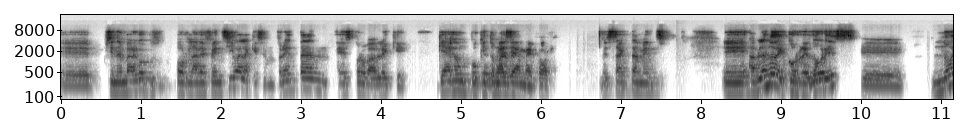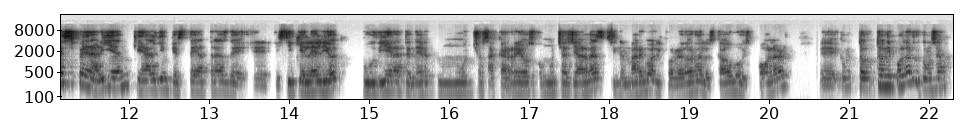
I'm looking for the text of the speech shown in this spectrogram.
eh, sin embargo, pues, por la defensiva a la que se enfrentan, es probable que, que haga un poquito más vaya de mejor. Exactamente. Eh, hablando de corredores, eh, no esperarían que alguien que esté atrás de eh, Ezekiel Elliott pudiera tener muchos acarreos o muchas yardas. Sin embargo, el corredor de los Cowboys, Pollard, eh, Tony Pollard, ¿o ¿cómo se llama?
